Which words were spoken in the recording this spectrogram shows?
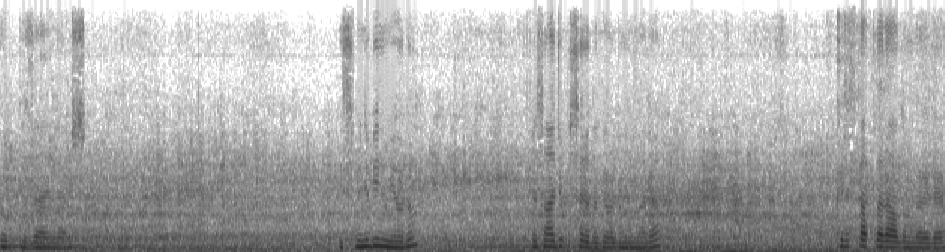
Çok güzeller. İsmini bilmiyorum. Ve sadece bu sırada gördüm bunları. Kristatlar aldım böyle.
